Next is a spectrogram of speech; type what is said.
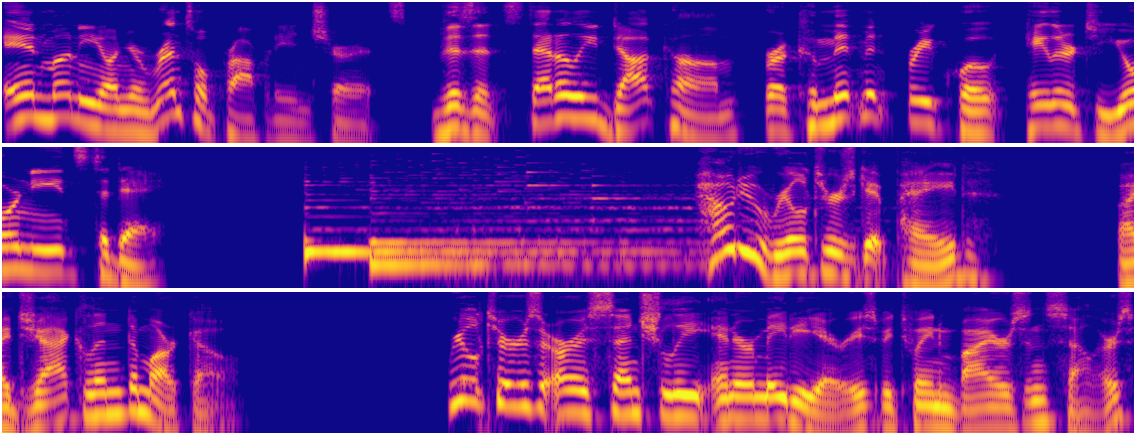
and money on your rental property insurance. Visit steadily.com for a commitment free quote tailored to your needs today. How do realtors get paid? By Jacqueline DeMarco. Realtors are essentially intermediaries between buyers and sellers,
